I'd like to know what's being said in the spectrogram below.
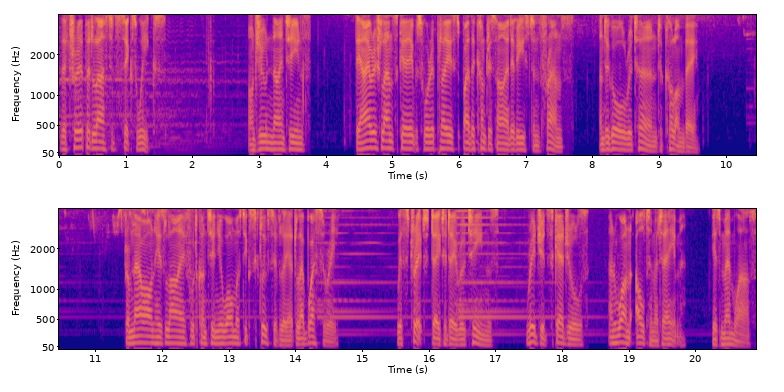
The trip had lasted six weeks. On June 19th, the Irish landscapes were replaced by the countryside of eastern France, and de Gaulle returned to Colombey. From now on, his life would continue almost exclusively at La Boisserie, with strict day-to-day routines, rigid schedules, and one ultimate aim, his memoirs.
